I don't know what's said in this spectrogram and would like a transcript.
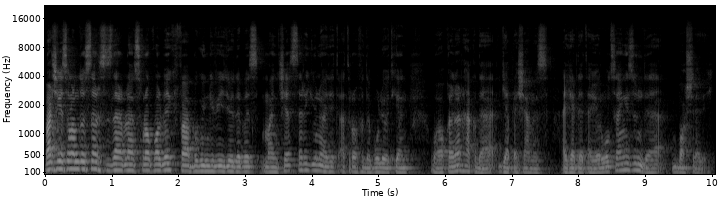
barchaga salom do'stlar sizlar bilan suhrob xolbekov va bugungi videoda biz manchester yunayted atrofida bo'layotgan voqealar haqida gaplashamiz agarda tayyor bo'lsangiz unda boshladik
